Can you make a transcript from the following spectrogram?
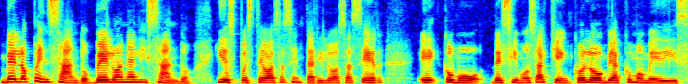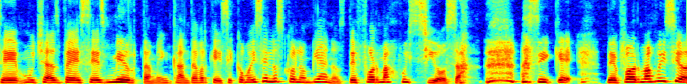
velo pensando, velo analizando y después te vas a sentar y lo vas a hacer eh, como decimos aquí en Colombia, como me dice muchas veces Mirta, me encanta porque dice, como dicen los colombianos, de forma juiciosa. Así que de forma juiciosa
